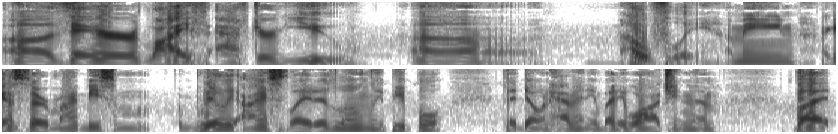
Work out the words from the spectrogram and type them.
uh, their life after you. Uh, hopefully, I mean, I guess there might be some really isolated, lonely people that don't have anybody watching them. But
